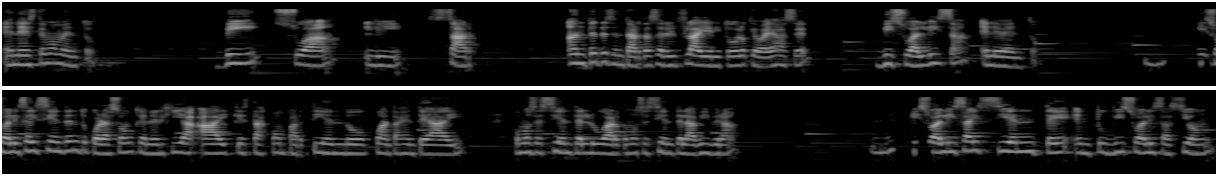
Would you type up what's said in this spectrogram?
en este momento visualizar. Antes de sentarte a hacer el flyer y todo lo que vayas a hacer, visualiza el evento. Visualiza y siente en tu corazón qué energía hay, qué estás compartiendo, cuánta gente hay, cómo se siente el lugar, cómo se siente la vibra. Visualiza y siente en tu visualización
